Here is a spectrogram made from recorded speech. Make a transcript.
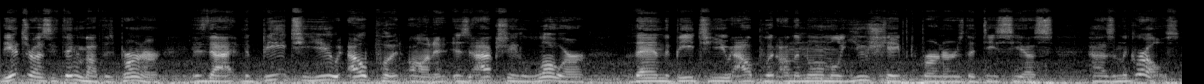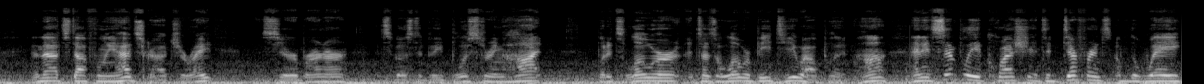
the interesting thing about this burner is that the BTU output on it is actually lower than the BTU output on the normal U-shaped burners that DCS has in the grills. And that's definitely a head scratcher, right? Sear burner, it's supposed to be blistering hot but it's lower, it has a lower BTU output, huh? And it's simply a question, it's a difference of the way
